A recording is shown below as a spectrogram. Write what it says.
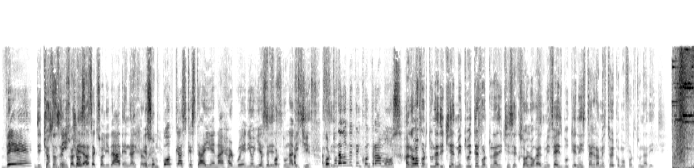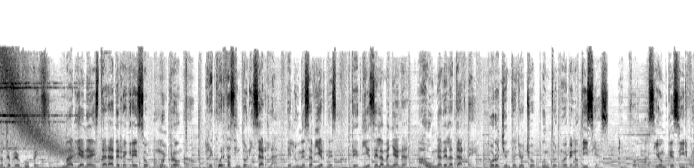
de Dichosa Sexualidad Sexualidad. en. Es un podcast que está ahí en iHeartRadio y es Así de Fortuna es, así Fortuna. ¿dónde te encontramos? Arroba Fortuna Dicci es mi Twitter, Fortuna Dicci Sexóloga es mi Facebook y en Instagram estoy como Fortuna Dicci. No te preocupes, Mariana estará de regreso muy pronto. Recuerda sintonizarla de lunes a viernes de 10 de la mañana a 1 de la tarde por 88.9 Noticias. Información que sirve.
